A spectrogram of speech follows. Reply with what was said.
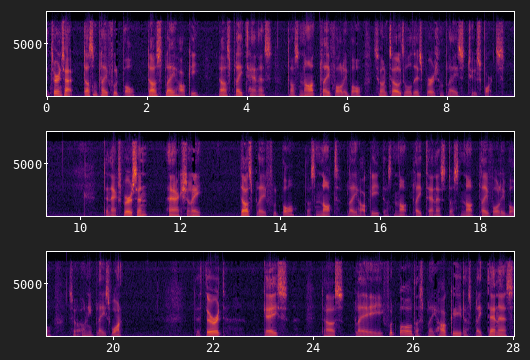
it turns out doesn't play football, does play hockey, does play tennis, does not play volleyball, so in total this person plays two sports. The next person actually does play football, does not play hockey, does not play tennis, does not play volleyball, so only plays one. The third case does play football, does play hockey, does play tennis,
